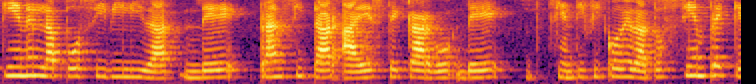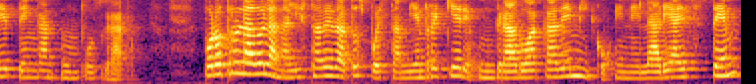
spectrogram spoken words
tienen la posibilidad de transitar a este cargo de científico de datos siempre que tengan un posgrado. Por otro lado, el analista de datos pues también requiere un grado académico en el área STEM,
